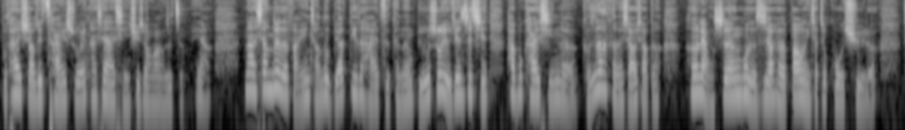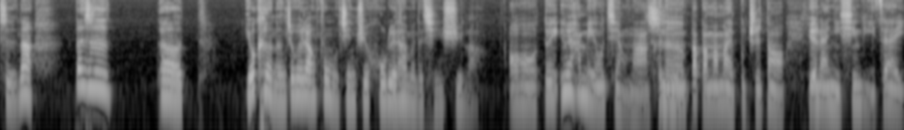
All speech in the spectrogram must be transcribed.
不太需要去猜说，哎、他现在情绪状况是怎么样。那相对的反应强度比较低的孩子，可能比如说有件事情他不开心了，可是他可能小小的喝两声，或者是小小的抱怨一下就过去了。是那，但是呃，有可能就会让父母亲去忽略他们的情绪了。哦，对，因为他没有讲嘛，可能爸爸妈妈也不知道，原来你心里在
